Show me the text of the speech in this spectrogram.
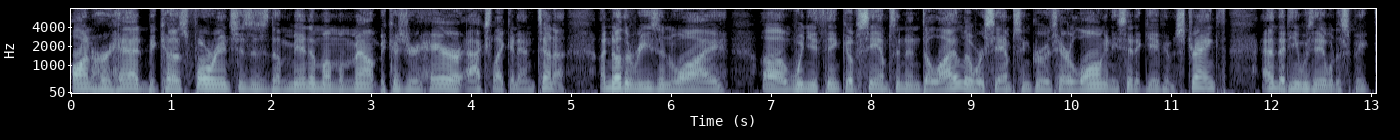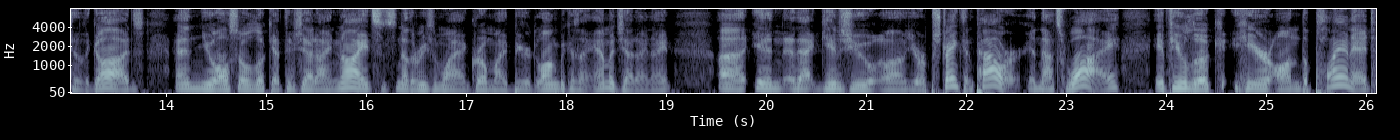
on her head because four inches is the minimum amount because your hair acts like an antenna. Another reason why. Uh, when you think of Samson and Delilah, where Samson grew his hair long and he said it gave him strength, and that he was able to speak to the gods. And you also look at the Jedi Knights. It's another reason why I grow my beard long because I am a Jedi Knight. Uh, in that gives you uh, your strength and power, and that's why if you look here on the planet,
